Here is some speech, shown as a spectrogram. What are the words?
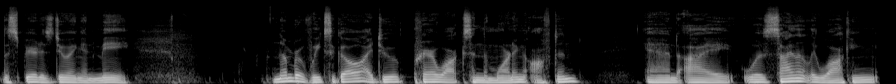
the Spirit is doing in me. A number of weeks ago, I do prayer walks in the morning often. And I was silently walking,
